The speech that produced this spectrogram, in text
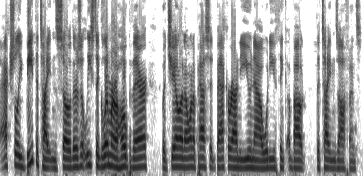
actually beat the Titans. So there's at least a glimmer of hope there. But Jalen, I want to pass it back around to you now. What do you think about the Titans' offense?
